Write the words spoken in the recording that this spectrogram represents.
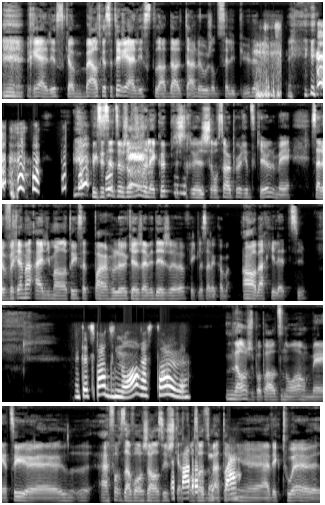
réaliste comme... Ben, en tout cas, c'était réaliste dans, dans le temps, là. Aujourd'hui, ça l'est plus, là. fait que c'est ça, tu sais, aujourd'hui, je l'écoute puis je, je trouve ça un peu ridicule, mais ça a vraiment alimenté cette peur-là que j'avais déjà. Fait que là, ça l'a comme embarqué là-dessus. Mais t'as-tu peur du noir à cette heure? Non, j'ai pas peur du noir, mais tu sais, euh, à force d'avoir jasé jusqu'à T'as peur 3 heures du matin euh, avec toi euh,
